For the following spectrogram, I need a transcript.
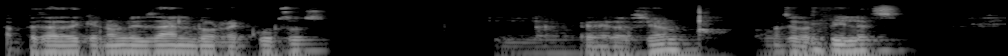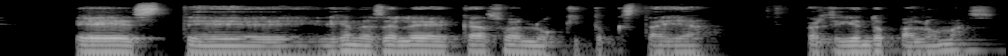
a pesar de que no les dan los recursos. La federación, pónganse las pilas. Este, dejen de hacerle caso al loquito que está allá persiguiendo palomas.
